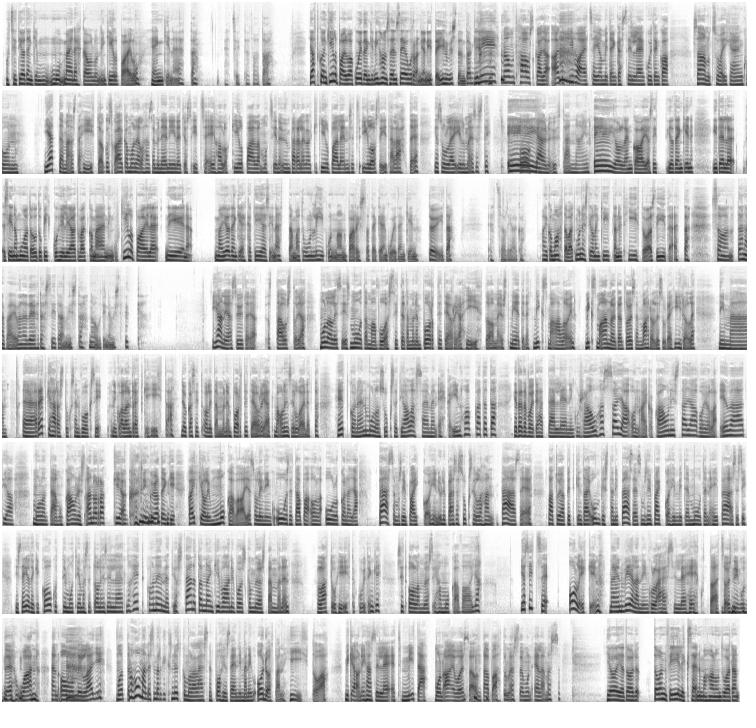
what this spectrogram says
Mutta sitten jotenkin mä en ehkä ollut niin kilpailuhenkinen, että, että sitten tota, jatkoin kilpailua kuitenkin ihan sen seuran ja niiden ihmisten takia. Niin, no mutta hauskaa ja aika kiva, että se ei ole mitenkään silleen kuitenkaan saanut sua ikään kuin jättämään sitä hiihtoa, koska aika monellahan se menee niin, että jos itse ei halua kilpailla, mutta siinä ympärillä kaikki kilpailee, niin sitten ilo siitä lähtee. Ja sulle ei ilmeisesti ei. ole käynyt yhtään näin. Ei ollenkaan. Ja sitten jotenkin itselle siinä muotoutui pikkuhiljaa, että vaikka mä en niin kilpaile, niin mä jotenkin ehkä tiesin, että mä tuun liikunnan parissa tekemään kuitenkin töitä. Että se oli aika aika mahtavaa. Että monesti olen kiittänyt hiihtoa siitä, että saan tänä päivänä tehdä sitä, mistä nautin ja mistä tykkään. Ihania syitä ja taustoja. Mulla oli siis muutama vuosi sitten tämmöinen porttiteoria hiihtoa. Mä just mietin, että miksi mä aloin, miksi mä annoin tämän toisen mahdollisuuden hiihdolle niin mä retkiharrastuksen vuoksi niin aloin retkihiihtää, joka sitten oli tämmöinen porttiteoria, että mä olin silloin, että hetkonen, mulla on sukset jalassa ja mä en ehkä inhoakaan tätä. Ja tätä voi tehdä tälleen niin kuin rauhassa ja on aika kaunista ja voi olla eväät ja mulla on tämä mun kaunis anorakki ja niin kuin jotenkin kaikki oli mukavaa ja se oli niin kuin uusi tapa olla ulkona ja pääse semmoisiin paikkoihin. Ylipäänsä suksillahan pääsee latuja pitkin tai umpista, niin pääsee semmoisiin paikkoihin, miten muuten ei pääsisi. Niin se jotenkin koukutti mut ja mä sitten olin silleen, että no hetkonen, että jos tämä nyt on näin kivaa, niin voisiko myös tämmöinen latuhiihto kuitenkin sitten olla myös ihan mukavaa. Ja, ja sitten se olikin. Mä en vielä niin kuin lähde silleen hehkuttaa, että se olisi niin kuin the one and only laji. Mutta mä huomaan esimerkiksi nyt, kun me ollaan lähes sinne pohjoiseen, niin mä niin kuin odotan hiihtoa – mikä on ihan silleen, että mitä mun aivoissa on tapahtumassa mun elämässä. Joo, ja ton, ton fiiliksen mä haluan tuoda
